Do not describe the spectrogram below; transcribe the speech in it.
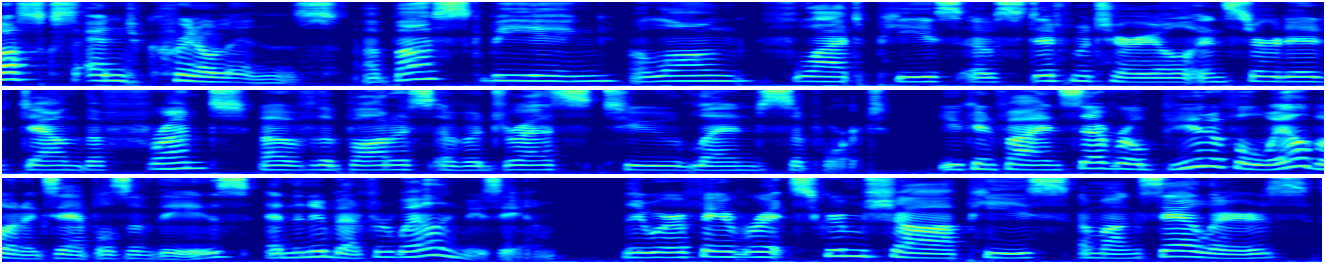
Busks and crinolines. A busk being a long, flat piece of stiff material inserted down the front of the bodice of a dress to lend support. You can find several beautiful whalebone examples of these in the New Bedford Whaling Museum. They were a favorite scrimshaw piece among sailors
